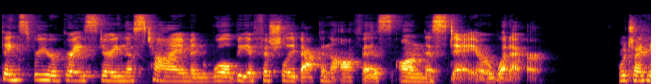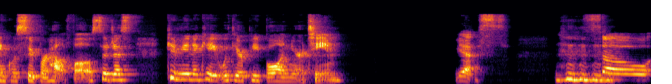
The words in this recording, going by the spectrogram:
thanks for your grace during this time, and we'll be officially back in the office on this day or whatever, which I think was super helpful. So just communicate with your people and your team. Yes. so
